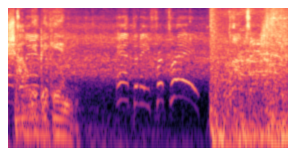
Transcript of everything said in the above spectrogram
Shall of we begin? Anthony for three.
